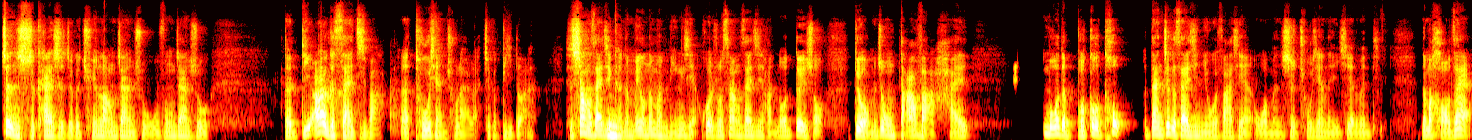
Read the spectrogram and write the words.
正式开始这个群狼战术、五峰战术的第二个赛季吧，呃，凸显出来了这个弊端。上个赛季可能没有那么明显，或者说上个赛季很多对手对我们这种打法还摸得不够透，但这个赛季你会发现我们是出现了一些问题。那么好在。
